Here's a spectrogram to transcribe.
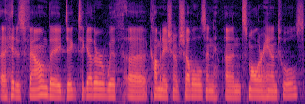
a, hit is found, they dig together with a combination of shovels and, and smaller hand tools.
